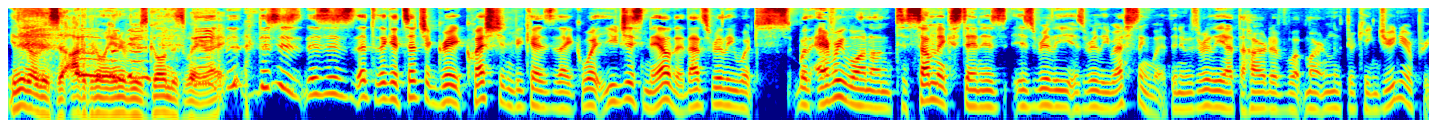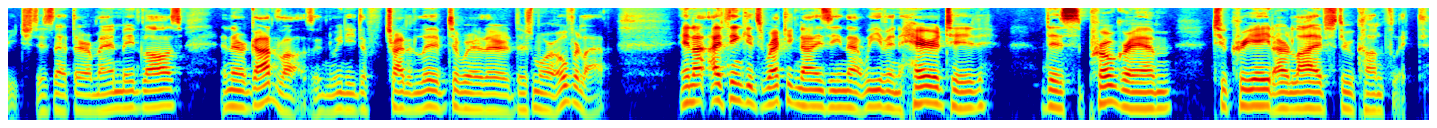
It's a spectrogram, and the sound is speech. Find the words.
You didn't know this uh, entrepreneur oh interview was going this way, right? This is this is that's like it's such a great question because like what you just nailed it. That's really what what everyone on to some extent is is really is really wrestling with, and it was really at the heart of what Martin Luther King Jr. preached: is that there are man-made laws and there are God laws, and we need to try to live to where there there's more overlap. And I, I think it's recognizing that we've inherited this program to create our lives through conflict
